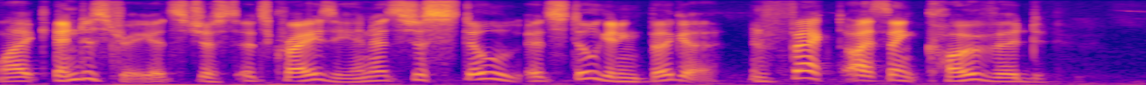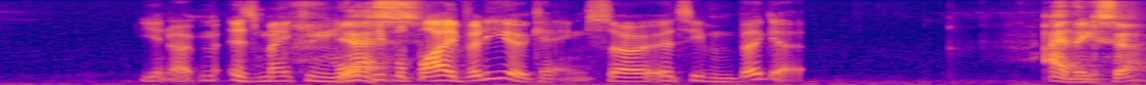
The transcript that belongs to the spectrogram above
like industry. It's just it's crazy, and it's just still it's still getting bigger. In fact, I think COVID, you know, is making more yes. people buy video games, so it's even bigger. I think so.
